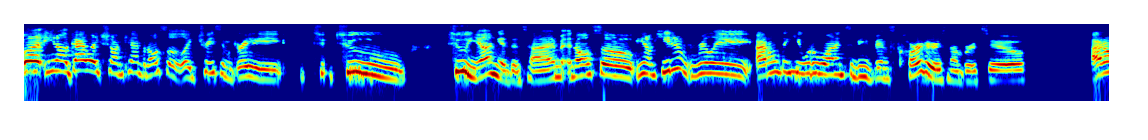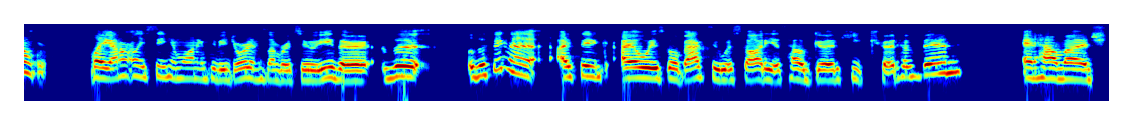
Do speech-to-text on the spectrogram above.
But you know, a guy like Shawn Kemp and also like Tracy McGrady, too, too too young at the time, and also you know he didn't really. I don't think he would have wanted to be Vince Carter's number two. I don't like. I don't really see him wanting to be Jordan's number two either. The the thing that I think I always go back to with Scottie is how good he could have been, and how much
